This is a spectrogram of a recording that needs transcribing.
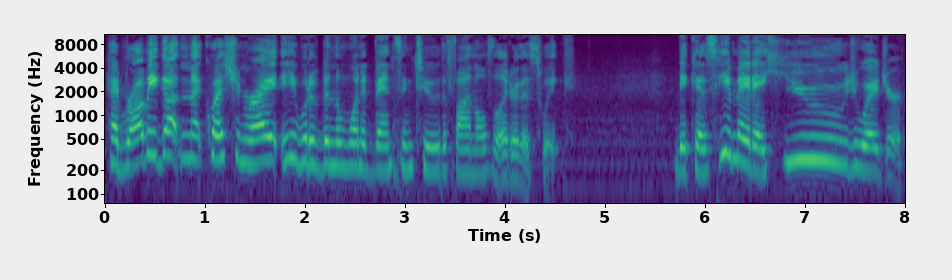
Had Robbie gotten that question right, he would have been the one advancing to the finals later this week. Because he made a huge wager.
